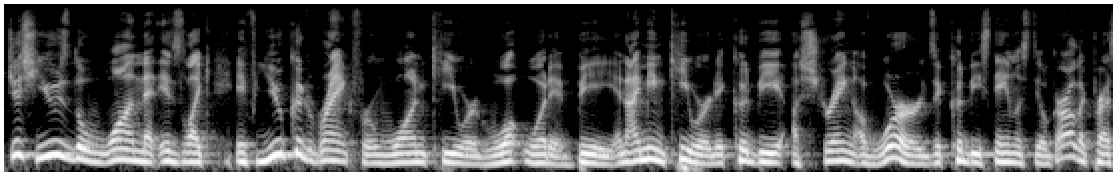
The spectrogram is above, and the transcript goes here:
Just use the one that is like, if you could rank for one keyword, what would it be? And I mean keyword, it could be a string of words, it could be stainless steel garlic press.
